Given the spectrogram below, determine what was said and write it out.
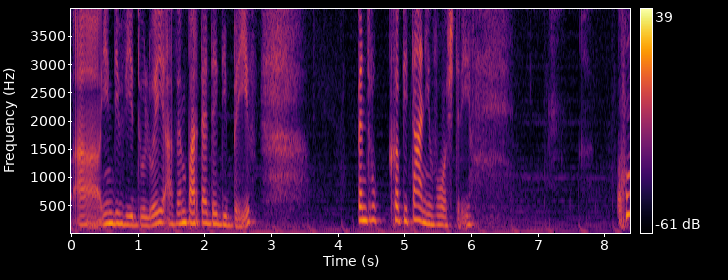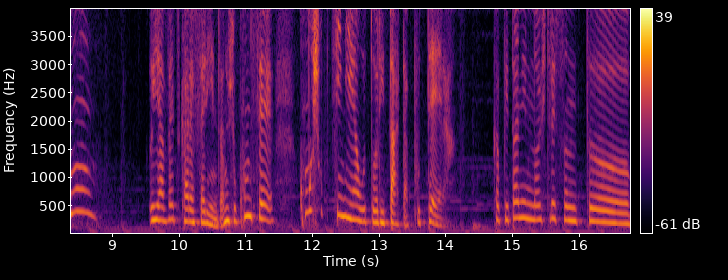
a individului, avem partea de debrief. Pentru capitanii voștri, cum îi aveți ca referință? Nu știu, cum, se, cum își obține autoritatea, puterea? Capitanii noștri sunt uh,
